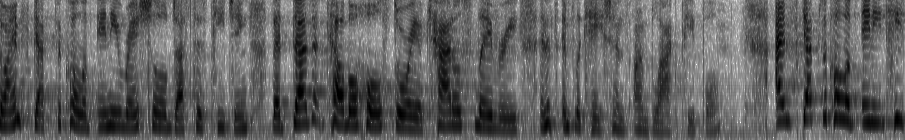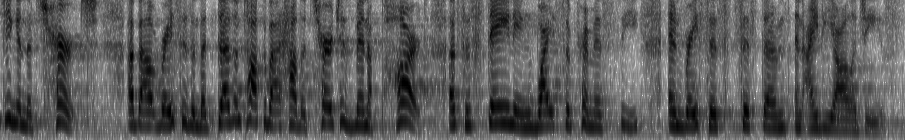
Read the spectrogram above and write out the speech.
So I'm skeptical of any racial justice teaching that doesn't tell the whole story of chattel slavery and its implications on black people. I'm skeptical of any teaching in the church about racism that doesn't talk about how the church has been a part of sustaining white supremacy and racist systems and ideologies.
